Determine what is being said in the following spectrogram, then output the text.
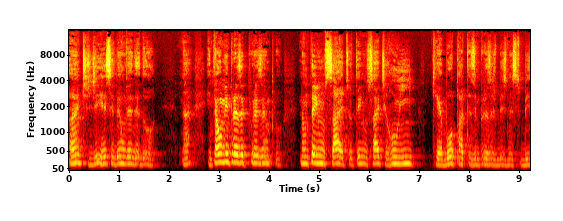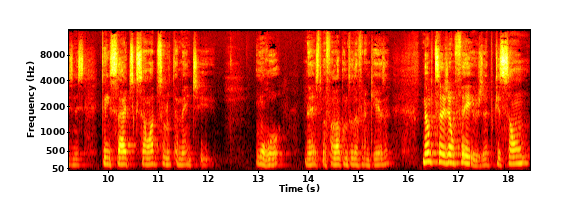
antes de receber um vendedor. Né? Então, uma empresa que, por exemplo, não tem um site, ou tem um site ruim, que é boa parte das empresas business to business, tem sites que são absolutamente um horror, né? Isso para falar com toda franqueza. Não porque sejam feios, é porque são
